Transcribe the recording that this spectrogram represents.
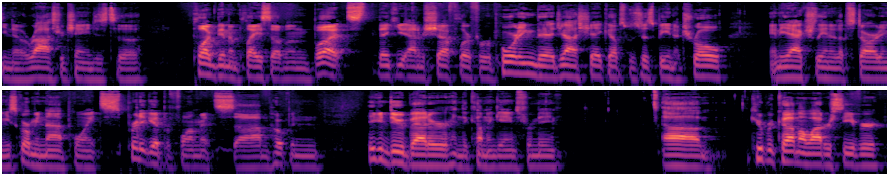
you know, roster changes to plug them in place of him. But thank you, Adam Schefter, for reporting that Josh Jacobs was just being a troll, and he actually ended up starting. He scored me nine points. Pretty good performance. Uh, I'm hoping he can do better in the coming games for me. Um, Cooper Kupp, my wide receiver,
